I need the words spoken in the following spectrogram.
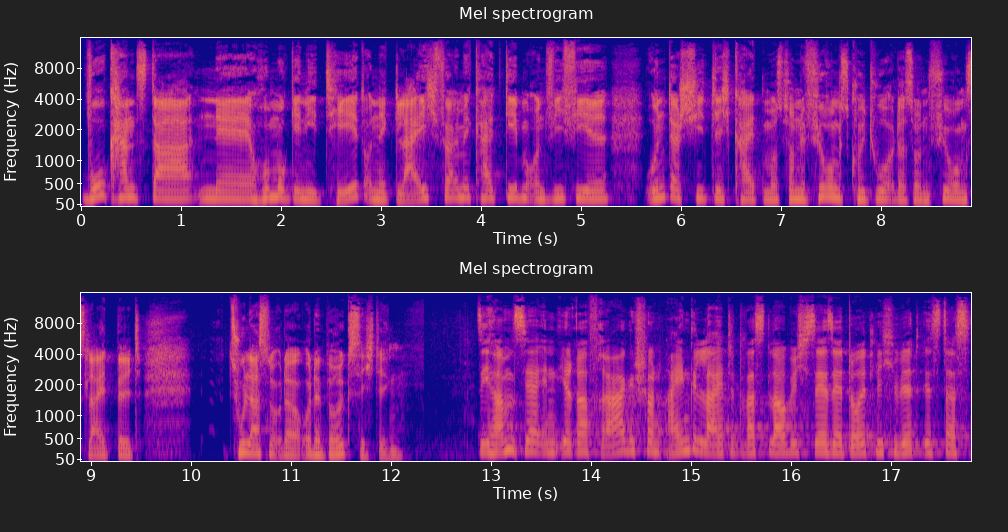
Wo kann es da eine Homogenität und eine Gleichförmigkeit geben und wie viel Unterschiedlichkeit muss so eine Führungskultur oder so ein Führungsleitbild zulassen oder, oder berücksichtigen? Sie haben es ja in Ihrer Frage schon eingeleitet. Was, glaube ich, sehr, sehr deutlich wird, ist, dass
